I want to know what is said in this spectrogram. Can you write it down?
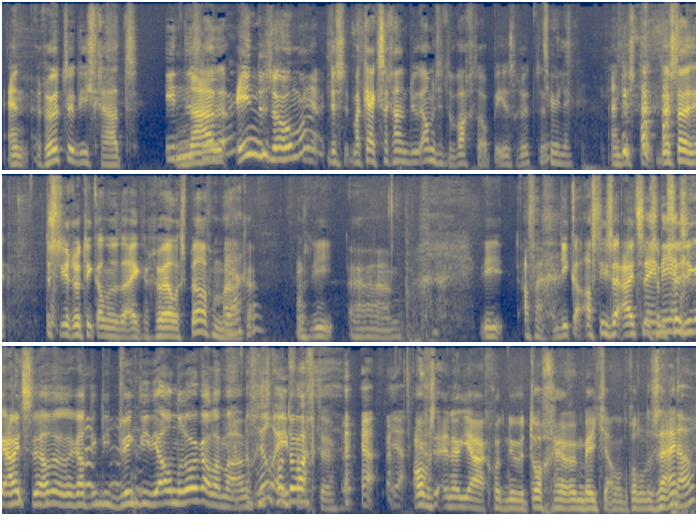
En Rutte die gaat In de na zomer? De, in de zomer. Ja. Dus, maar kijk, ze gaan natuurlijk allemaal zitten wachten op eerst Rutte. Tuurlijk. En dus, de- dus, dus die Rutte kan er eigenlijk een geweldig spel van maken. Want die, ehm, die, enfin, die als die zijn, zijn beslissing uitstelt, dan gaat die, die dwingt die, die anderen ook allemaal. Nog Dus heel gewoon te even. wachten. Ja, ja. Overigens, en nou ja, goed, nu we toch eh, een beetje aan het rollen zijn. Nou,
